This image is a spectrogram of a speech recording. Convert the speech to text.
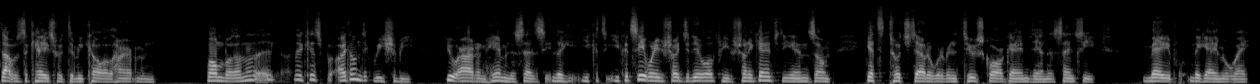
that was the case with the Mecole Hardman fumble. And uh, like, I don't think we should be too hard on him in the sense like you could you could see what he was trying to do. Ultimately, he was trying to get into the end zone, get the touchdown. It would have been a two score game then, essentially, maybe putting the game away.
